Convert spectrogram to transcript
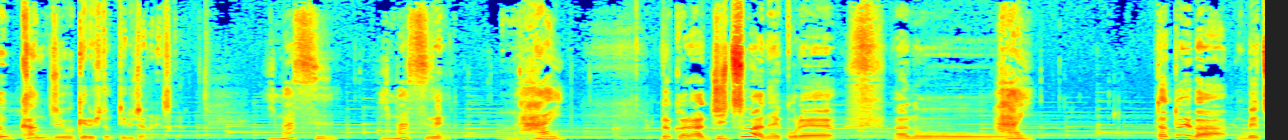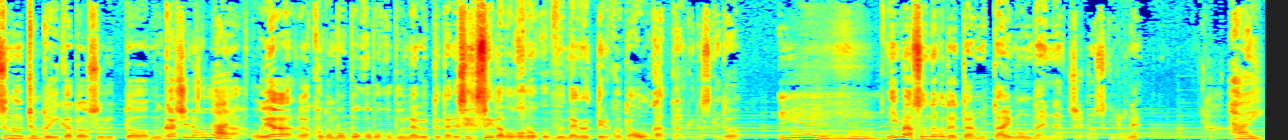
う感じを受ける人っているじゃないですか。います。います、ね。うん、はい。だから実はねこれあのー、はい。例えば別のちょっと言い方をすると、うん。昔の方が親が子供をボコボコぶん殴ってたり先生がボコボコぶん殴ってることは多かったわけですけど、うんうん、今そんなことやったらもう大問題になっちゃいますけどね。はい、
